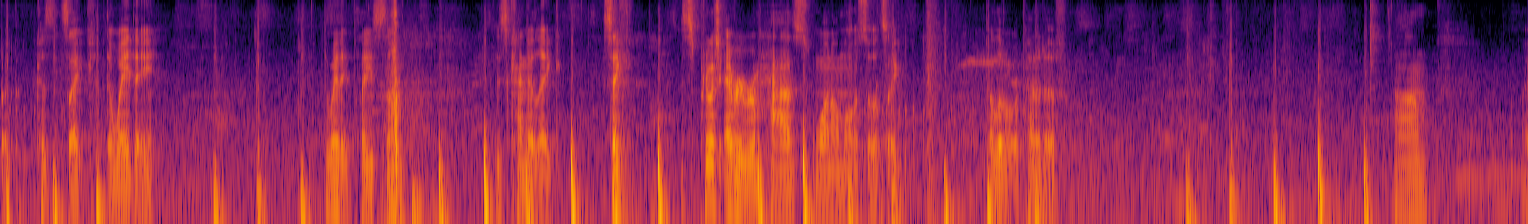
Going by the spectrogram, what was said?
But, because it's like, the way they... The way they place them is kind of like... It's like it's pretty much every room has one almost, so it's like a little repetitive. Um, I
